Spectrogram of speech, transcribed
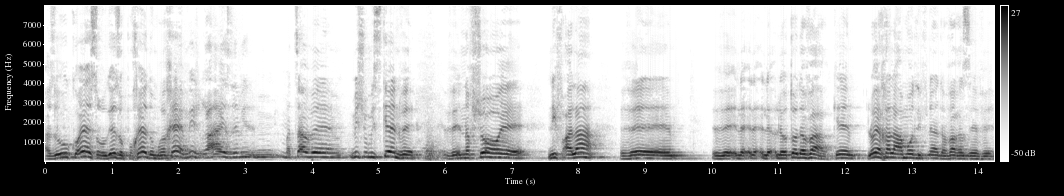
אז הוא כועס, או רוגז, או פוחד, או מרחם, מי ראה איזה מצב, אה, מישהו מסכן ו, ונפשו אה, נפעלה ו, ולאותו דבר, כן? לא יכל לעמוד לפני הדבר הזה ו,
